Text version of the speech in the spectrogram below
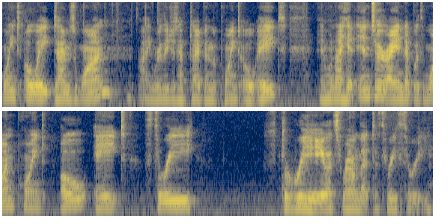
0.08 times 1. I really just have to type in the 0.08. And when I hit enter, I end up with 1.0833. Let's round that to 33.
